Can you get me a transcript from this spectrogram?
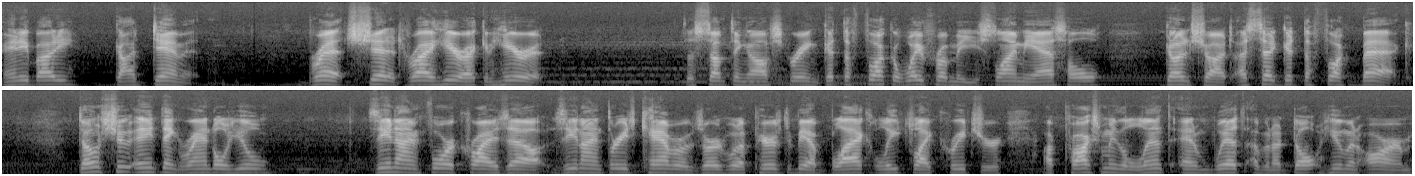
Anybody? God damn it. Brett, shit, it's right here, I can hear it. The something off-screen, get the fuck away from me, you slimy asshole. Gunshots, I said get the fuck back. Don't shoot anything, Randall, you'll… Z-94 cries out. Z-93's camera observes what appears to be a black, leech-like creature, approximately the length and width of an adult human arm,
